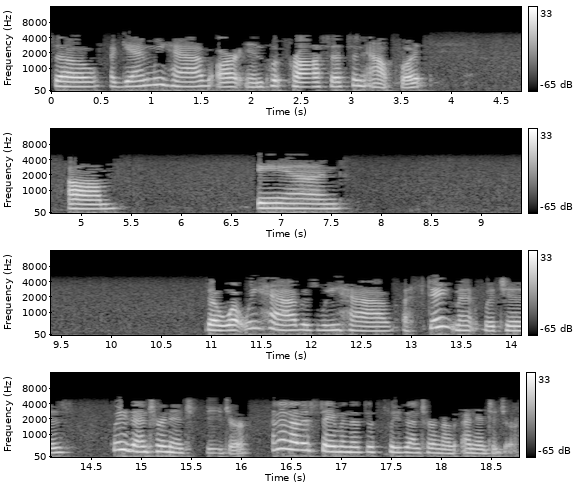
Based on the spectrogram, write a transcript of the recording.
So again, we have our input process and output. Um, and so what we have is we have a statement which is please enter an integer and another statement that says please enter an integer.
